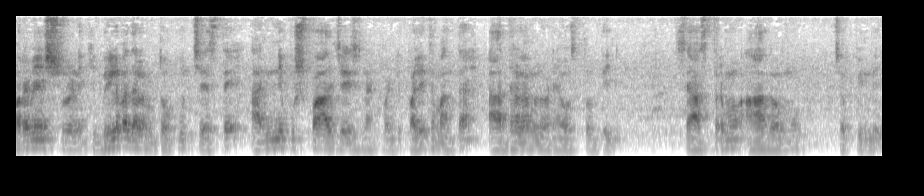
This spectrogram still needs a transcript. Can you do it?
పరమేశ్వరునికి బిల్వదళంతో పూజ చేస్తే అన్ని పుష్పాలు చేసినటువంటి ఫలితమంతా ఆ దళంలోనే వస్తుంది. శాస్త్రము ఆగము చెప్పింది.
